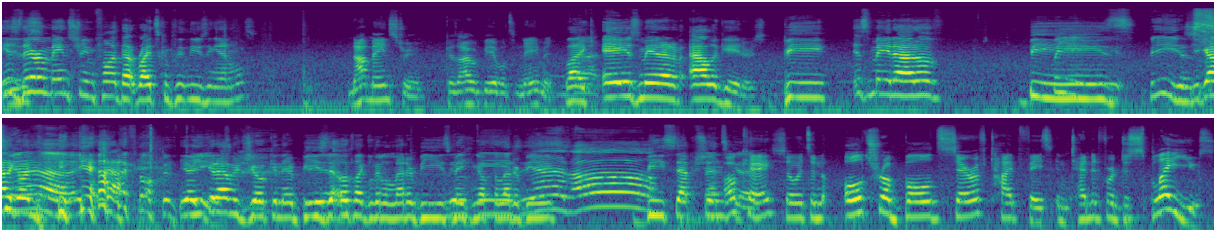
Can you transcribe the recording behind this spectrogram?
Is there a mainstream font that writes completely using animals? not mainstream? Because I would be able to name it. Like That's- A is made out of alligators. B is made out of bees. Bees. You gotta go- yeah, you yeah. gotta go with Yeah, you could have a joke in there. Bees that look like little letter B's, Little making up the letter bees, B. Yes. Oh. Beception. That's good. Okay, so it's an ultra bold serif typeface intended for display use.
